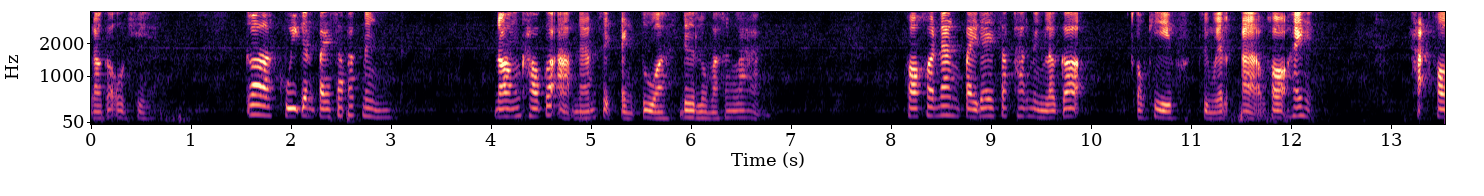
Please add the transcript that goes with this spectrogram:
แล้วก็โอเค ก็คุยกันไปสักพักหนึ่งน้องเขาก็อาบน้ำเสร็จแต่งตัวเดินลงมาข้างล่าง พอเขานั่งไปได้สักพักหนึ่งแล้วก็ โอเค ถึงเวลาอ่าพอให้พอ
